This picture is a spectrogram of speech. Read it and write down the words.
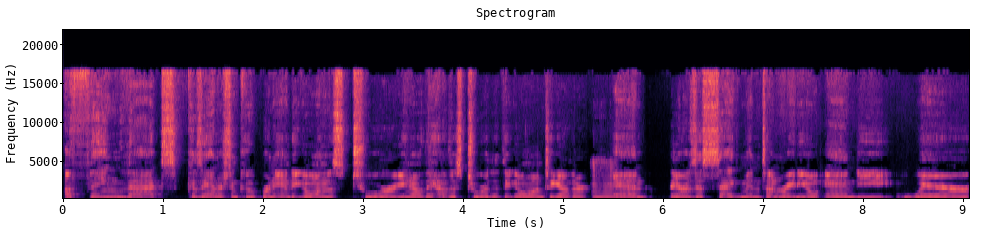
a thing that, because Anderson Cooper and Andy go on this tour, you know, they have this tour that they go on together. Mm-hmm. And there's a segment on Radio Andy where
